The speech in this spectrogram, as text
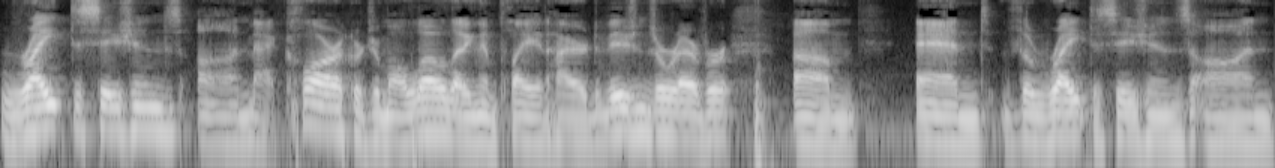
right decisions on Matt Clarke or Jamal Lowe, letting them play in higher divisions or whatever, um, and the right decisions on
